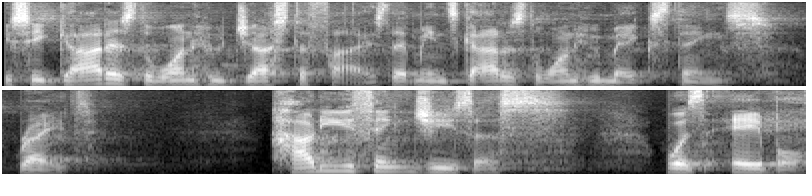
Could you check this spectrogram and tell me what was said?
You see, God is the one who justifies. That means God is the one who makes things right. How do you think Jesus was able,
